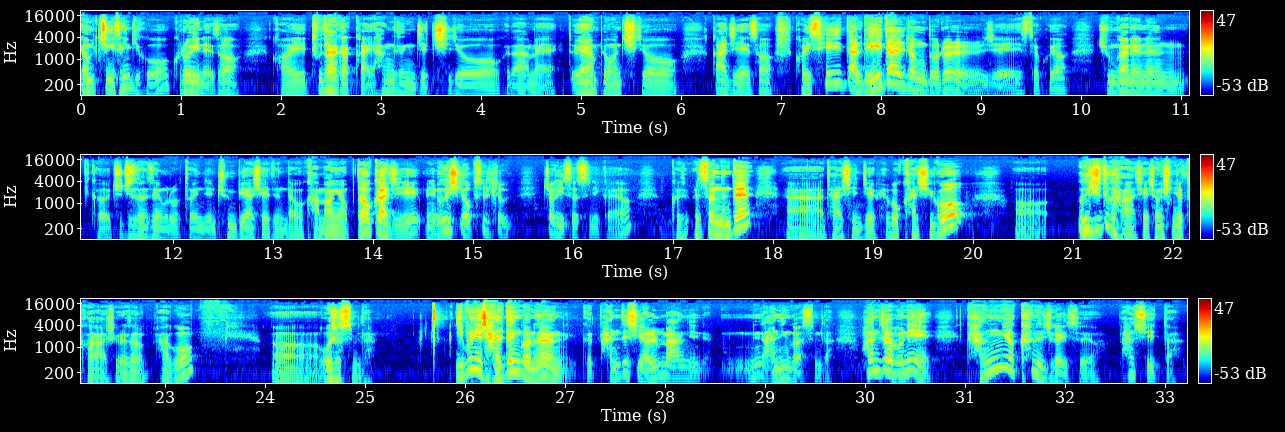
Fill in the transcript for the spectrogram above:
염증이 생기고 그로 인해서 거의 두 달 가까이 항생제 치료 그다음에 또 요양병원 치료까지 해서 거의 세 달 네 달 정도를 이제 했었고요. 중간에는 그 주치 선생으로부터 이제 준비하셔야 된다고 가망이 없다고까지 그냥 의식이 없을 적, 적이 있었으니까요. 그- 그랬었는데 아, 다시 이제 회복하시고 어, 의지도 강하세요 정신력도 강하시고 그래서 하고 어, 오셨습니다. 이분이 잘 된 거는 그 반드시 열만이 아닌 것 같습니다. 환자분이 강력한 의지가 있어요. 할 수 있다.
